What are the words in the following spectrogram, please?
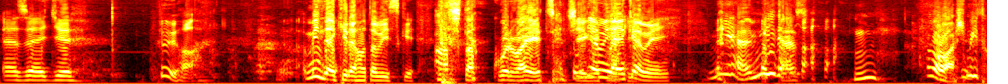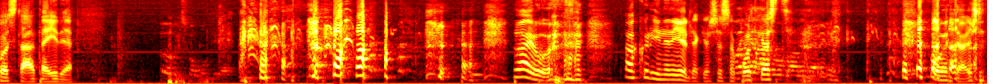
Ez egy... Hűha! Mindenkire hat a viszki. Azt a kurva hétszentségét Ugye milyen neki. kemény? Milyen? Mi ez? Hm? Lovas, mit hoztál te ide? Na jó, akkor innen érdekes lesz a podcast. Folytasd.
